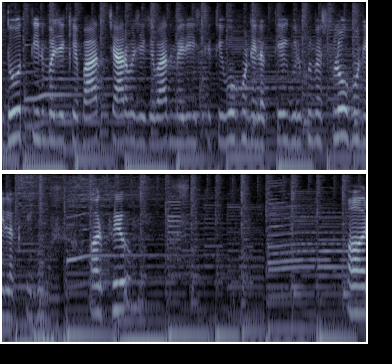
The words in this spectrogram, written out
दो तीन बजे के बाद, चार बजे के बाद मेरी स्थिति वो होने लगती है, बिल्कुल मैं स्लो होने लगती हूँ। और फिर और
